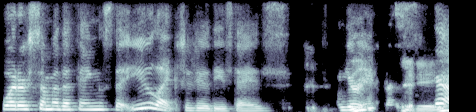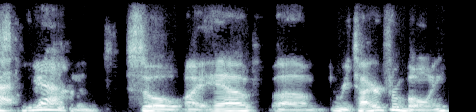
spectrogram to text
What are some of the things that you like to do these days? Your these days, yeah, yeah, yeah. So I have um, retired from Boeing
